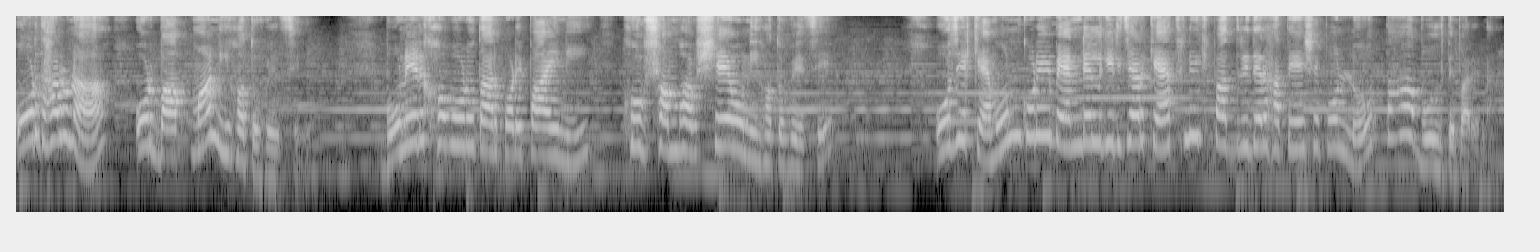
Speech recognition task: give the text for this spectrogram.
ওর ধারণা ওর বাপ মা নিহত হয়েছে। বোনের খবরও তারপরে পায়নি। খুব সম্ভব সেও নিহত হয়েছে। ও যে কেমন করে ব্যান্ডেল গির্জার ক্যাথলিক পাদ্রীদের হাতে এসে পড়ল, তা বলতে পারে না।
